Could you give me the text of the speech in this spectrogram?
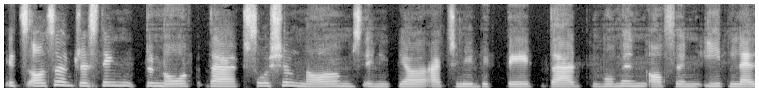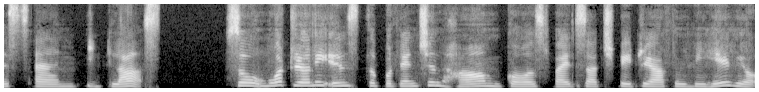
it's also interesting to note that social norms in India actually dictate that women often eat less and eat last. So, what really is the potential harm caused by such patriarchal behavior?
